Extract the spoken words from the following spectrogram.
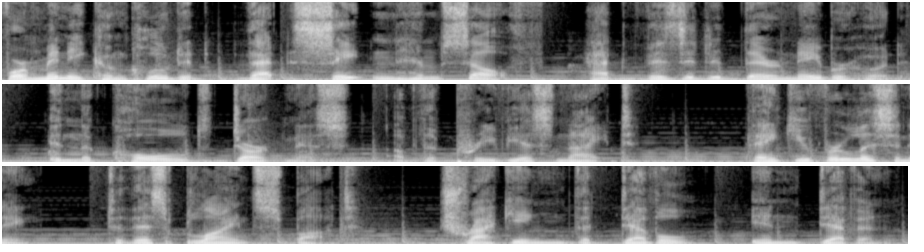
For many concluded that Satan himself had visited their neighborhood in the cold darkness of the previous night. Thank you for listening to this blind spot, tracking the devil in Devon.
